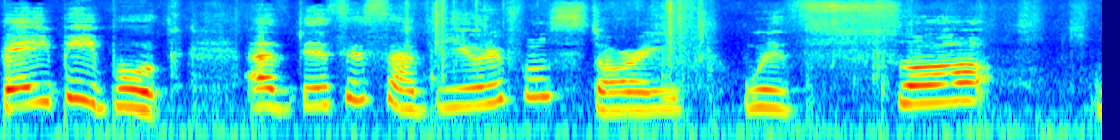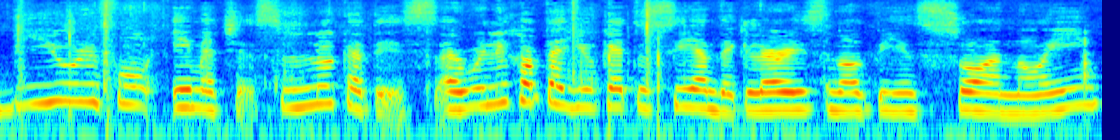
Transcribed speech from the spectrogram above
baby book. And this is a beautiful story with so beautiful images. Look at this. I really hope that you get to see and the glare is not being so annoying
